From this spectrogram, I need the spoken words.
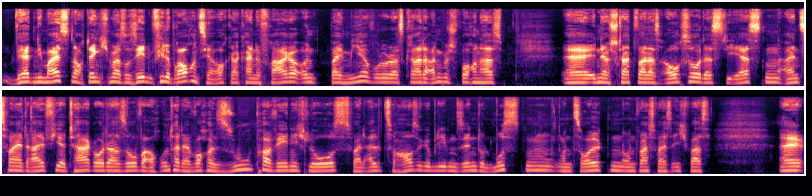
werden die meisten auch, denke ich mal, so sehen. Viele brauchen es ja auch, gar keine Frage. Und bei mir, wo du das gerade angesprochen hast, äh, in der Stadt war das auch so, dass die ersten ein, zwei, drei, vier Tage oder so war auch unter der Woche super wenig los, weil alle zu Hause geblieben sind und mussten und sollten und was weiß ich was. Äh,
